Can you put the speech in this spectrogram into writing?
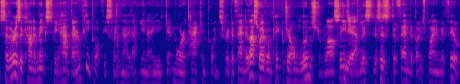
so there is a kind of mix to be had there, and people obviously know that. You know, you get more attacking points for a defender. That's why everyone picked John Lundstram last season. Yeah. He's listed as a defender, but he's playing in midfield.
